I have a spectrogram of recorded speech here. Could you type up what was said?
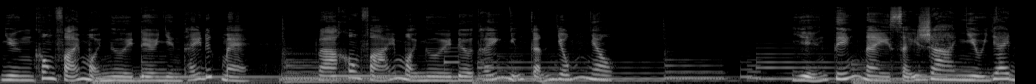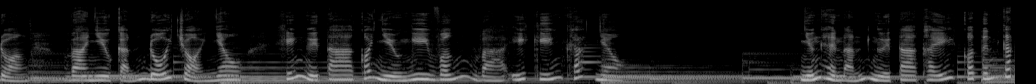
nhưng không phải mọi người đều nhìn thấy Đức Mẹ và không phải mọi người đều thấy những cảnh giống nhau. Diễn tiến này xảy ra nhiều giai đoạn và nhiều cảnh đối chọi nhau, khiến người ta có nhiều nghi vấn và ý kiến khác nhau. Những hình ảnh người ta thấy có tính cách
